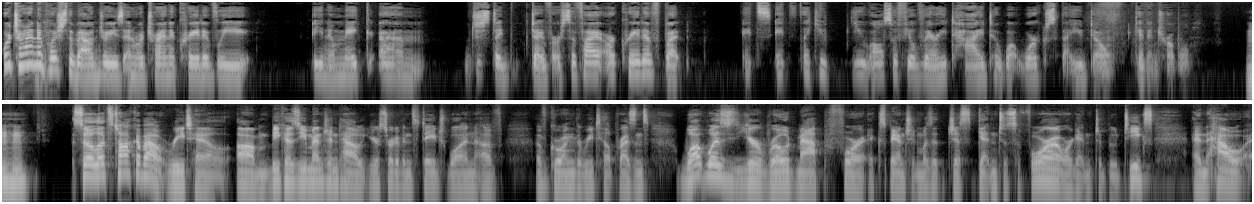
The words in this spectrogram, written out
we're trying to push the boundaries and we're trying to creatively, you know, make um, just like diversify our creative, but it's it's like you you also feel very tied to what works so that you don't get in trouble. Mm-hmm. So let's talk about retail, um, because you mentioned how you're sort of in stage one of of growing the retail presence. What was your roadmap for expansion? Was it just get into Sephora or get into boutiques? And how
